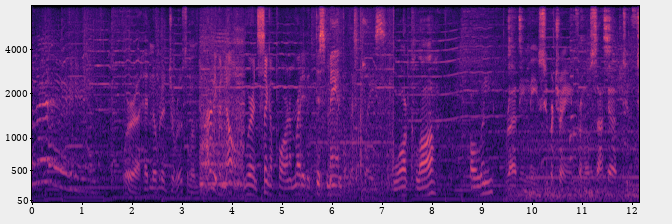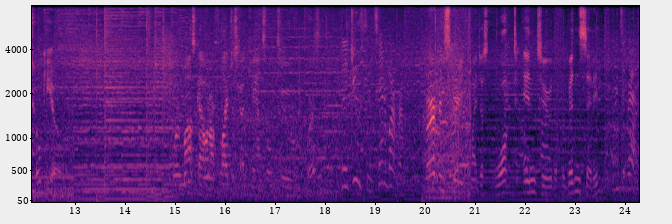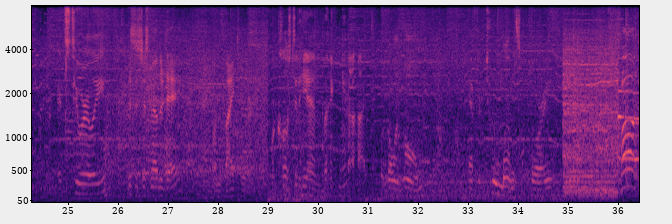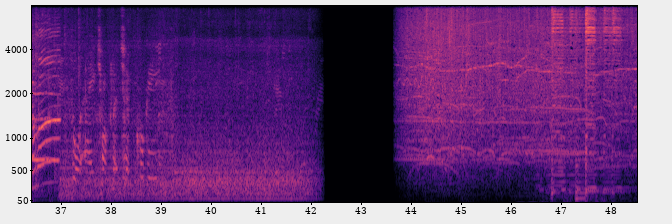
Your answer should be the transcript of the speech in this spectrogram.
We're uh, heading over to Jerusalem. I don't even know. We're in Singapore and I'm ready to dismantle this place. Warklaw, Poland. Riding the super train from Osaka to Tokyo. We're in Moscow and our flight just got canceled to, where is it? The juice in Santa Barbara. Bourbon Street. I just walked into the Forbidden City. When's it grab? It's too early. This is just another day on the Vai tour. We're close to the end, thank God. We're going home after two months of touring. Come on, come on! For a chocolate chip cookie.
